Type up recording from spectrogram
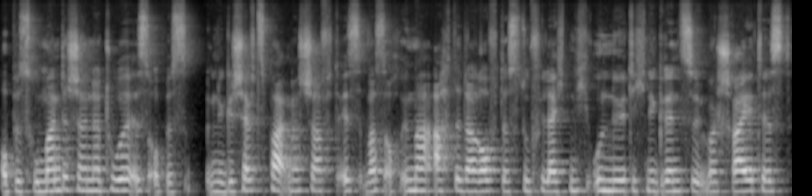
ob es romantischer Natur ist, ob es eine Geschäftspartnerschaft ist, was auch immer, achte darauf, dass du vielleicht nicht unnötig eine Grenze überschreitest,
